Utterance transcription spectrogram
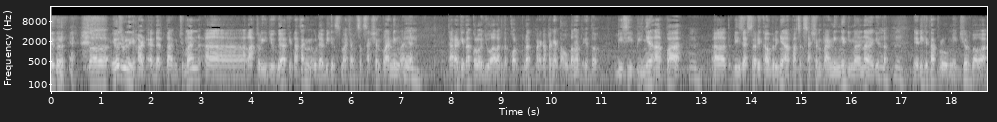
gitu so it was really hard at that time cuman uh, luckily juga kita kan udah bikin semacam succession planning lah ya Hmm. karena kita kalau jualan ke corporate mereka pengen tahu banget itu BCP-nya apa Hmm. uh, disaster recovery-nya apa succession planning-nya gimana gitu Hmm, hmm. jadi kita perlu make sure bahwa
